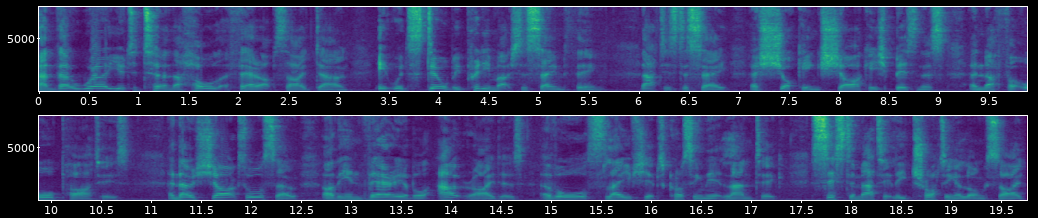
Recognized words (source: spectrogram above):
and though were you to turn the whole affair upside down, it would still be pretty much the same thing. That is to say, a shocking, sharkish business enough for all parties. And those sharks also are the invariable outriders of all slave ships crossing the Atlantic, systematically trotting alongside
